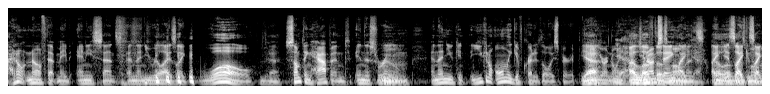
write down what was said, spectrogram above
I don't know if that made any sense, and then you realize like, whoa, Yeah. something happened in this hmm. room. And then you can you can only give credit to the Holy Spirit. when Yeah. you're anointed. Yeah. Do I you know love what I'm those saying? moments. Like, I like love it's like those it's like.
